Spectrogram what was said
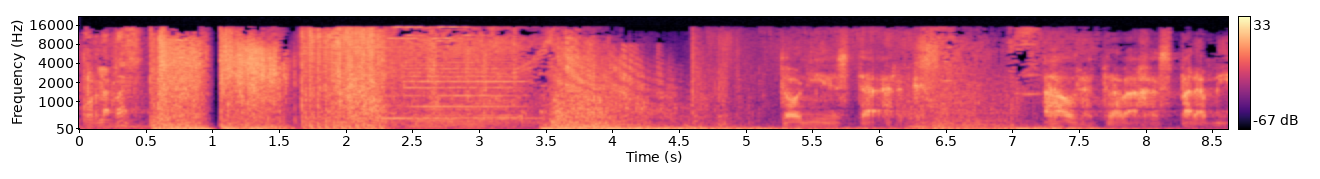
Por la paz. Tony Stark, ahora trabajas para mí.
